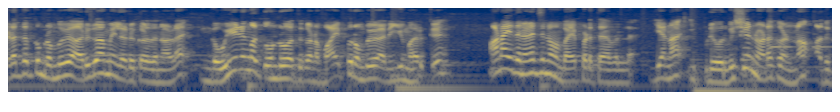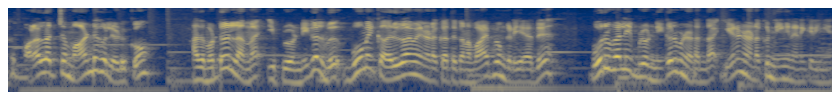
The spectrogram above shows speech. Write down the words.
இடத்துக்கும் ரொம்பவே அருகாமையில் இருக்கிறதுனால இங்கே உயிரினங்கள் தோன்றுவதற்கான வாய்ப்பு ரொம்பவே அதிகமாக இருக்குது ஆனால் இதை நினச்சி நம்ம பயப்பட தேவையில்லை. ஏன்னா இப்படி ஒரு விஷயம் நடக்கணும்னா அதுக்கு பல லட்சம் ஆண்டுகள் எடுக்கும். அது மட்டும் இல்லாமல் இப்படி ஒரு நிகழ்வு பூமிக்கு அருகாமை நடக்கிறதுக்கான வாய்ப்பும் கிடையாது. ஒருவேளை இப்படி ஒரு நிகழ்வு நடந்தால் என்ன நடக்கும் நீங்கள் நினைக்கிறீங்க?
